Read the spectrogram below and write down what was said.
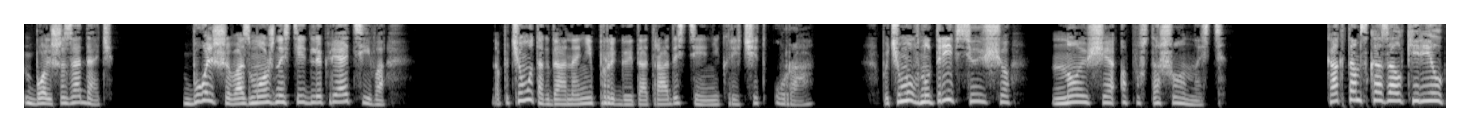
больше задач, больше возможностей для креатива. Но почему тогда она не прыгает от радости и не кричит «Ура»? Почему внутри все еще ноющая опустошенность? Как там сказал Кирилл,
